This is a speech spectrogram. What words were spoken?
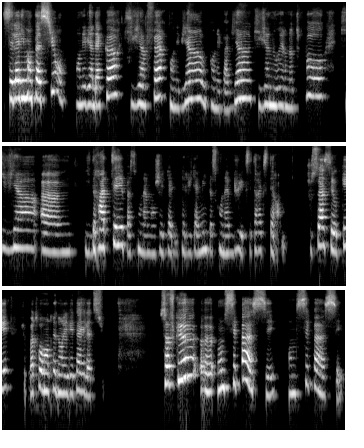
c'est l'alimentation, on est bien d'accord, qui vient faire qu'on est bien ou qu'on n'est pas bien, qui vient nourrir notre peau, qui vient hydrater parce qu'on a mangé telle ou telle vitamine, parce qu'on a bu, etc. etc. Tout ça, c'est OK. Je ne vais pas trop rentrer dans les détails là-dessus. Sauf que on ne sait pas assez, on ne sait pas assez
